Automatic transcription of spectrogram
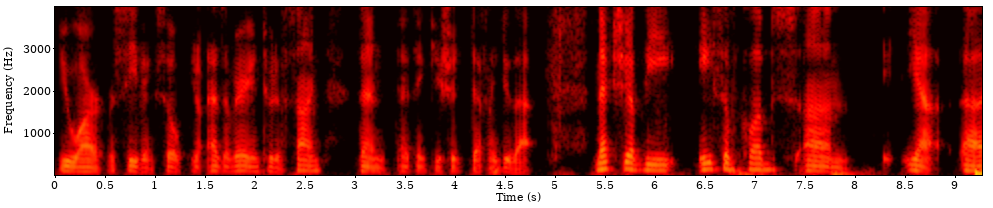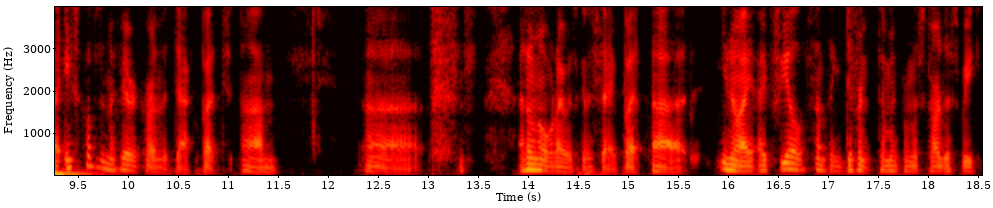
you are receiving. So, you know, as a very intuitive sign, then I think you should definitely do that. Next, you have the Ace of Clubs. Um, yeah, uh, Ace of Clubs is my favorite card in the deck, but um, uh, I don't know what I was going to say, but uh, you know, I, I, feel something different coming from this card this week.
